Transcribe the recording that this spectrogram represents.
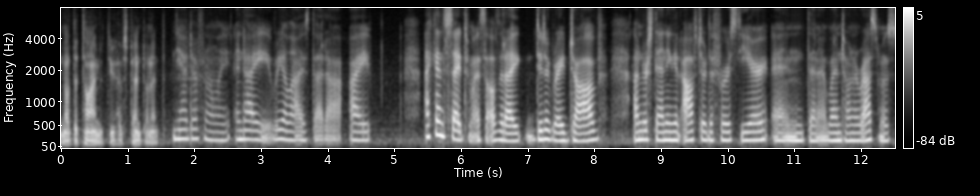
not the time that you have spent on it. Yeah, definitely. And I realized that uh, I I can say to myself that I did a great job understanding it after the first year and then I went on Erasmus.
